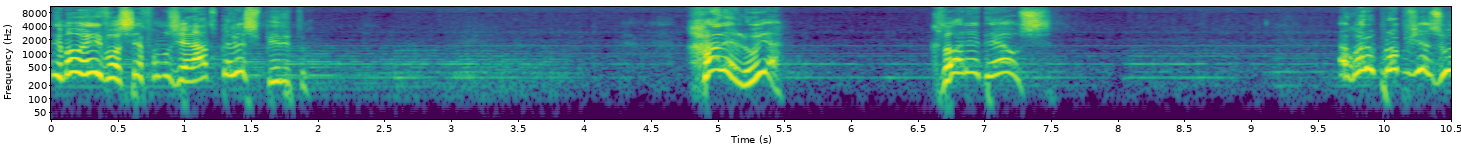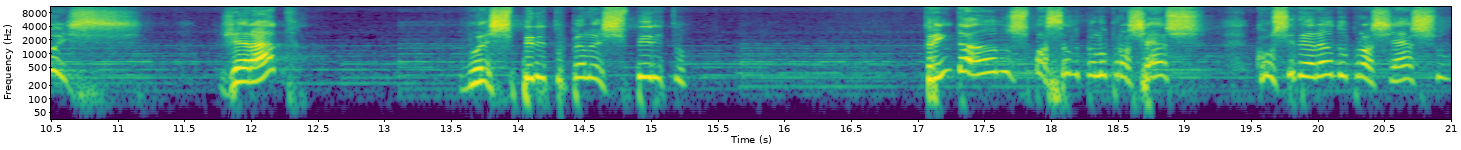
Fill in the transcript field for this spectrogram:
Irmão, eu e você fomos gerados pelo Espírito. Aleluia. Glória a Deus. Agora o próprio Jesus, gerado no Espírito, pelo Espírito, 30 anos passando pelo processo, considerando o processo,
